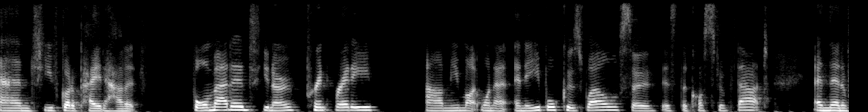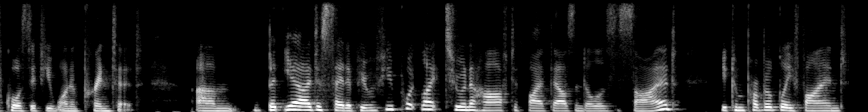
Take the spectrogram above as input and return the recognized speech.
And you've got to pay to have it formatted, you know, print ready. Um, you might want a, an ebook as well. So there's the cost of that. And then, of course, if you want to print it. Um, but yeah, I just say to people if you put like two and a half to five thousand dollars aside, you can probably find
